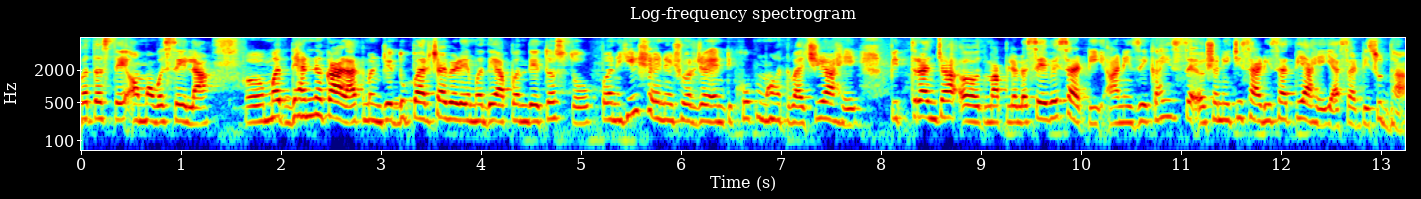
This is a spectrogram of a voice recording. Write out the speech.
सांगत असते अमावस्येला. मध्यान्ह काळात म्हणजे दुपारच्या वेळेमध्ये आपण देत असतो. पण ही शैनेश्वर जयंती खूप महत्त्वाची आहे. पित्रांच्या आपल्याला सेवेसाठी आणि जे काही स शनीची साडेसाती आहे यासाठी सुद्धा.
